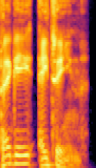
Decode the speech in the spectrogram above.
Peggy 18.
